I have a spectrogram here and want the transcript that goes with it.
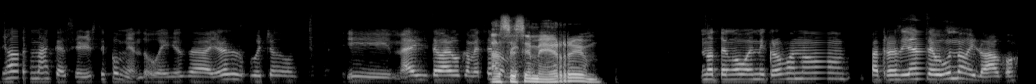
Yo no tengo nada que decir, yo estoy comiendo, güey, o sea, yo les escucho y ahí tengo algo que me Haz SMR. No tengo buen micrófono, patrocínense uno y lo hago.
